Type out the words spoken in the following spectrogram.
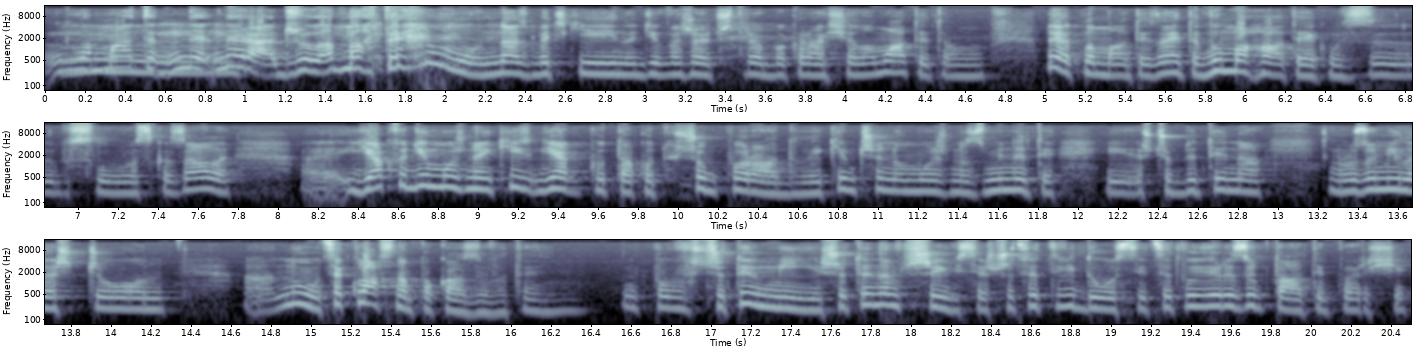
Ламати не, не раджу ламати. Ну, у нас батьки іноді вважають, що треба краще ламати. Тому, ну, як ламати, знаєте, вимагати, як ви слово сказали. Е, Як тоді можна, які, як отак, от, щоб порадили, яким чином можна змінити, і щоб дитина розуміла, що е, ну, це класно показувати, що ти вмієш, що ти навчився, що це твій досвід, це твої результати перші.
